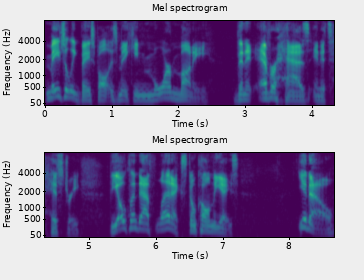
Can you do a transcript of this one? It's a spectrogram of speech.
Major League Baseball is making more money than it ever has in its history. The Oakland Athletics, don't call them the A's. You know,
